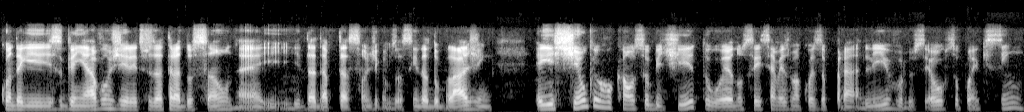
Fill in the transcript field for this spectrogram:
quando eles ganhavam os direitos da tradução, né, e da adaptação, digamos assim, da dublagem, eles tinham que colocar um subtítulo. Eu não sei se é a mesma coisa para livros, eu suponho que sim,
